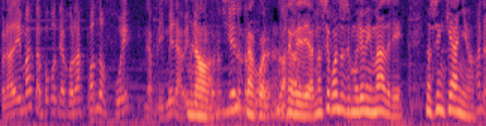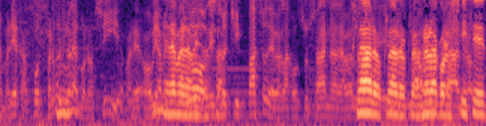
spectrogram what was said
Pero además tampoco te acordás cuándo fue la primera vez que se No, conocieron. no me tampoco acuerdo, no tengo idea. No sé cuándo se murió mi madre, no sé en qué año. Ana María Campo, perdón, yo No. la conocí. María- Obviamente Era tengo esos chispazos de verla con Susana, de haberla Claro, claro, claro. No la teatro. conociste,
